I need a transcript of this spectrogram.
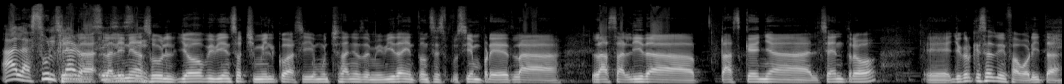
Ah, la azul, Sí, claro. la, Sí, la sí, línea azul. Yo viví en Xochimilco así muchos años de mi vida y entonces pues siempre es la, la salida tasqueña, el centro. Eh, yo creo que esa es mi favorita.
